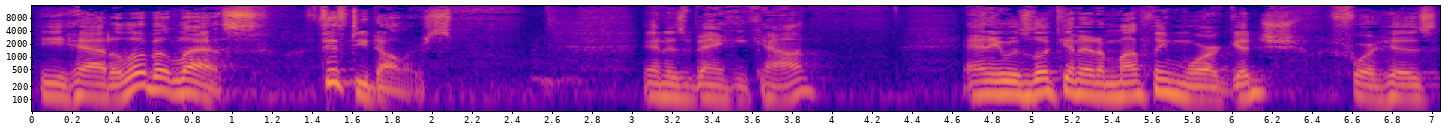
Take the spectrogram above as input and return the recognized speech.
he had a little bit less, $50 in his bank account. And he was looking at a monthly mortgage for his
